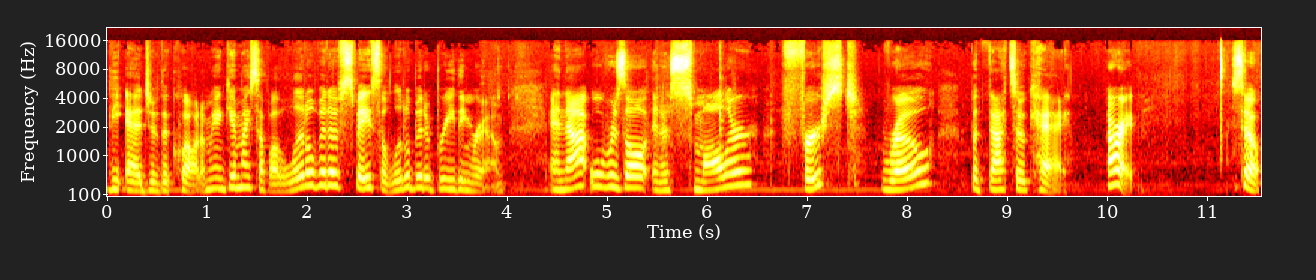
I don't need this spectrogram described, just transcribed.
the edge of the quilt. I'm going to give myself a little bit of space, a little bit of breathing room. And that will result in a smaller first row, but that's okay. All right, so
